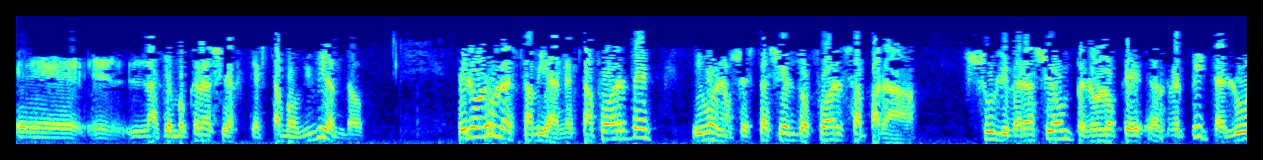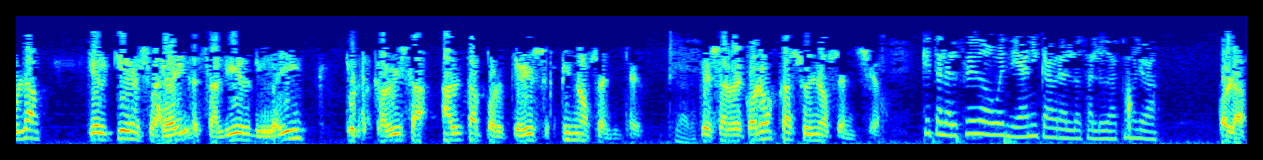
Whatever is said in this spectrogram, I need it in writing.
las democracias que estamos viviendo. Pero Lula está bien, está fuerte y bueno, se está haciendo fuerza para su liberación, pero lo que repite Lula, que él quiere salir, de ahí con la cabeza alta porque es inocente. Que se reconozca su inocencia. ¿Qué tal, Alfredo? Buen día, Ani Cabral lo saluda. ¿Cómo le va? Hola,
